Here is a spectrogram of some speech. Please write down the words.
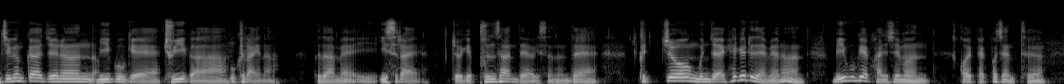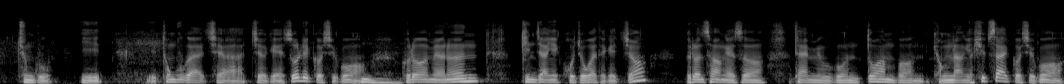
지금까지는 미국의 주의가 우크라이나 그다음에 이 이스라엘 쪽에 분산되어 있었는데 그쪽 문제가 해결이 되면은 미국의 관심은 거의 100% 중국 이, 이 동북아시아 지역에 쏠릴 것이고 음. 그러면은 긴장이 고조가 되겠죠. 그런 상황에서 대한민국은 또 한번 경랑에 휩싸일 것이고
